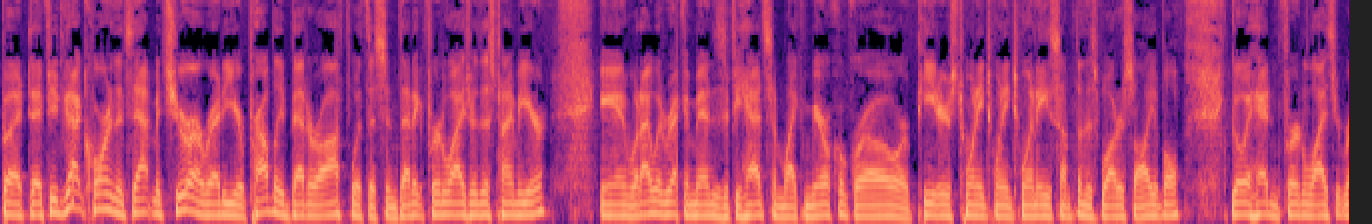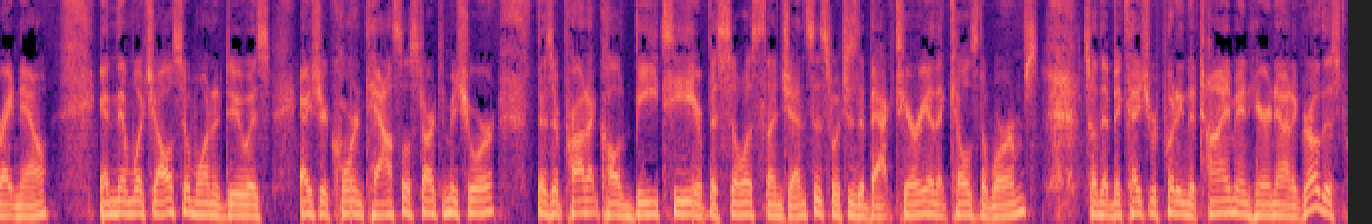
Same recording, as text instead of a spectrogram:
But if you've got corn that's that mature already, you're probably better off with the synthetic fertilizer this time of year. And what I would recommend is if you had some like Miracle-Gro or Peters 20 20 20, something that's water soluble, go ahead and fertilize it right now. And then what you also want to do is as your corn tassels start to mature, there's a product called BT or Bacillus thuringiensis, which is a bacteria that kills the worms. So that because you're putting the time in here now to grow this corn,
